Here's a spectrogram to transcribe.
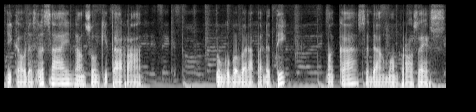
Jika udah selesai, langsung kita run. Tunggu beberapa detik, maka sedang memproses.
